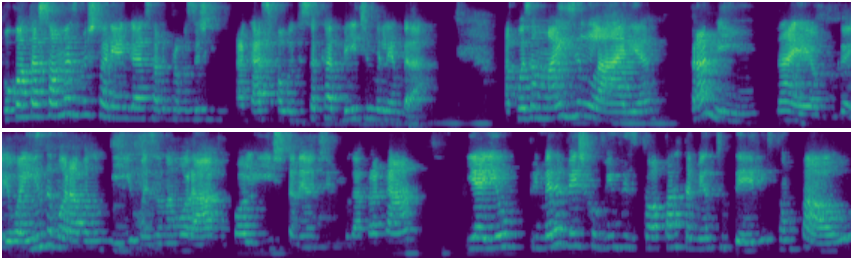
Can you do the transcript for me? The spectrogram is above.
Vou contar só mais uma historinha engraçada para vocês, a Cássia falou disso, eu acabei de me lembrar. A coisa mais hilária, para mim, na época, eu ainda morava no Rio, mas eu namorava paulista, né, antes de mudar para cá. E aí, eu, primeira vez que eu vim visitar o apartamento dele em São Paulo,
